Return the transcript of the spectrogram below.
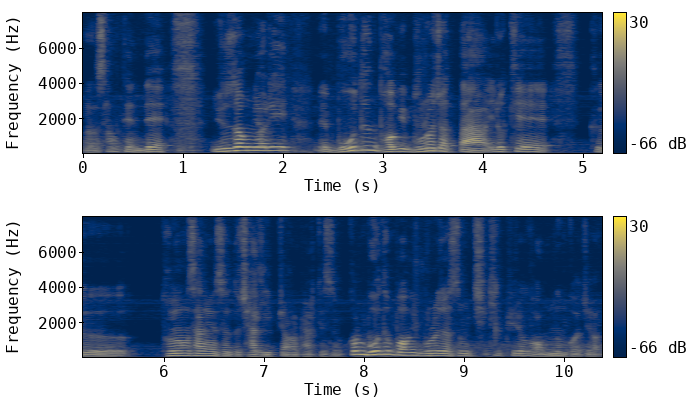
어, 상태인데 윤석열이 모든 법이 무너졌다 이렇게 그 동영상에서도 자기 입장을 밝혔습니다. 그럼 모든 법이 무너졌으면 지킬 필요가 없는 거죠.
